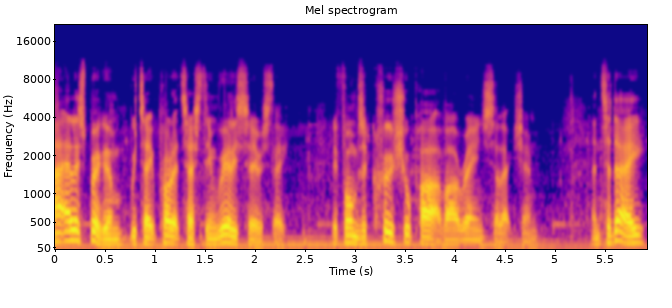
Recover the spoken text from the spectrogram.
At Ellis Brigham, we take product testing really seriously. It forms a crucial part of our range selection. And today,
